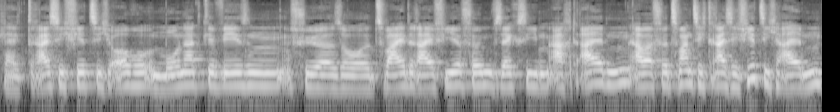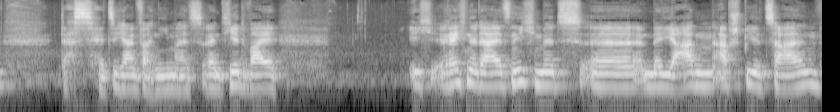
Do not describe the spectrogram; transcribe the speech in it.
vielleicht 30, 40 Euro im Monat gewesen für so 2, 3, 4, 5, 6, 7, 8 Alben. Aber für 20, 30, 40 Alben, das hätte sich einfach niemals rentiert, weil ich rechne da jetzt nicht mit äh, Milliarden Abspielzahlen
